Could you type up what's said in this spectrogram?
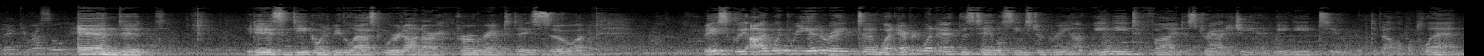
Thank you, Russell. And it, it is indeed going to be the last word on our program today. So uh, basically, I would reiterate uh, what everyone at this table seems to agree on. We need to find a strategy and we need to develop a plan.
